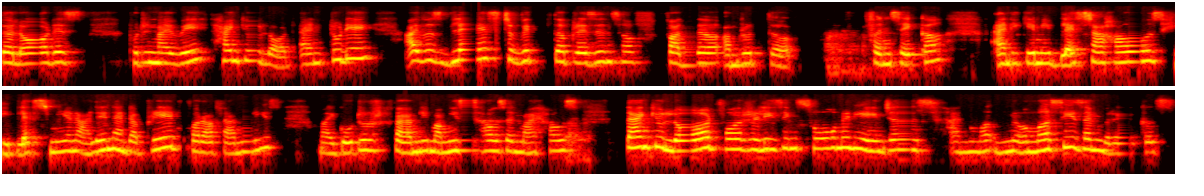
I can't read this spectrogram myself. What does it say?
the Lord has put in my way. Thank you, Lord. And today, I was blessed with the presence of Father Amrut uh, Fonseca, and he came, he blessed our house, he blessed me and Alan, and I prayed for our families, my go-to family, mommy's house and my house. Thank you, Lord, for releasing so many angels and mercies and miracles.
